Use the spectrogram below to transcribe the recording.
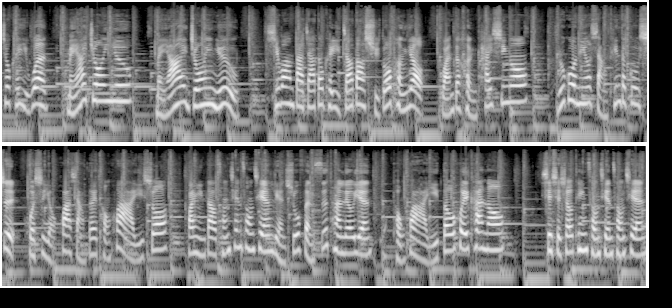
就可以问 “May I join you? May I join you?” 希望大家都可以交到许多朋友，玩得很开心哦。如果你有想听的故事，或是有话想对童话阿姨说，欢迎到“从前从前”脸书粉丝团留言，童话阿姨都会看哦。谢谢收听《从前从前》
